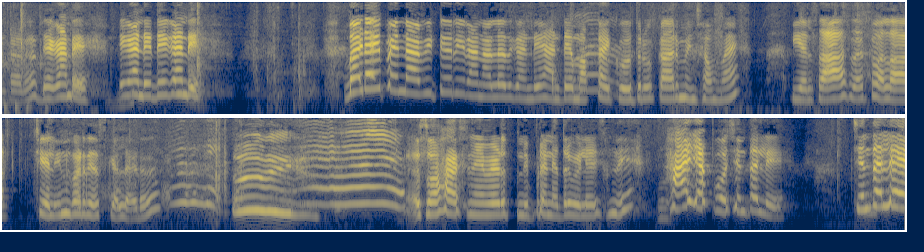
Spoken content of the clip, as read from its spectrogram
ఉంటారు. దిగండి. దిగండి దిగండి. బడి అయిపోయింది? ఆ విటూరి రా నల్లదిగండి అంటే మక్కాయి కూతురు కార్మించి అమ్మాయి. వీళ్ళ సాహస్ అయితే వాళ్ళ చెల్లిని కూడా తీసుకెళ్ళాడు. సుహాస్ నేను ఇప్పుడే నిద్ర వెళ్ళేసింది హాయ్ చెప్పు చింతల్లి. చింతల్లి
